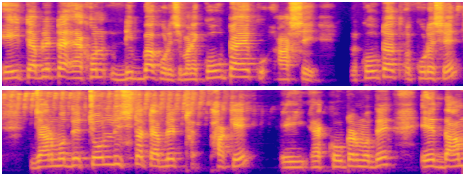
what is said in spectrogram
এই ট্যাবলেটটা এখন ডিব্বা করেছে মানে কৌটায় আসে কৌটা করেছে, যার মধ্যে চল্লিশটা ট্যাবলেট থাকে এই এক কৌটার মধ্যে। এর দাম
